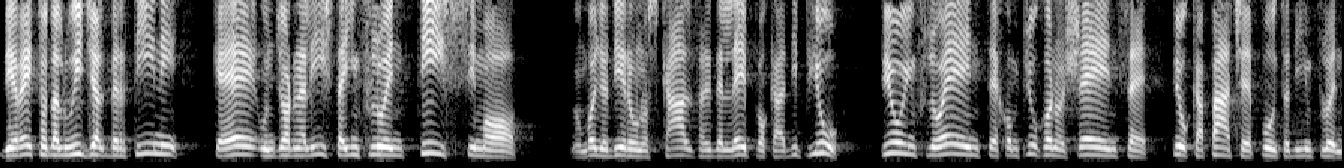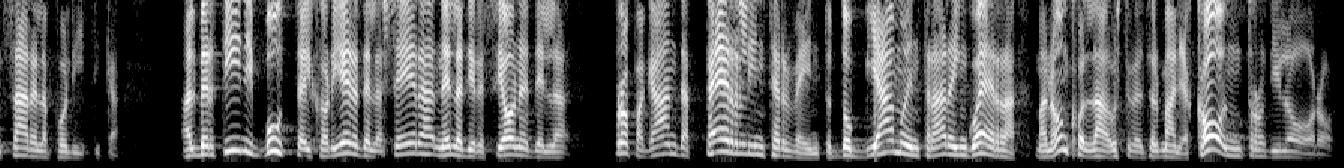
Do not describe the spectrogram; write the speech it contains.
diretto da Luigi Albertini, che è un giornalista influentissimo, non voglio dire uno scalfari dell'epoca, di più, più influente, con più conoscenze, più capace appunto di influenzare la politica. Albertini butta il Corriere della Sera nella direzione della propaganda per l'intervento. Dobbiamo entrare in guerra, ma non con l'Austria e la Germania, contro di loro.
